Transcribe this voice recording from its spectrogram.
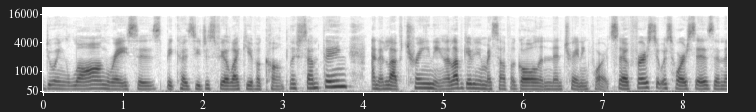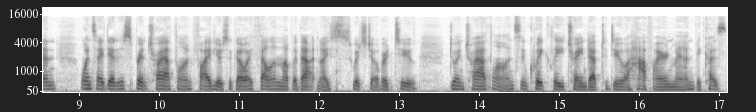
doing long races because you just feel like you've accomplished something. And I love training. I love giving myself a goal and then training for it. So first it was horses, and then once I did a sprint triathlon five years ago, I fell in love with that, and I switched over to doing triathlons and quickly trained up to do a half Ironman because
